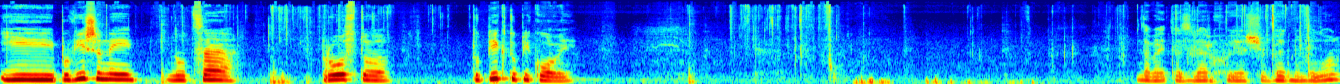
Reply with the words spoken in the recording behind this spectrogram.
і повішений, ну це просто тупік тупіковий. Давайте зверху, я щоб видно було.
